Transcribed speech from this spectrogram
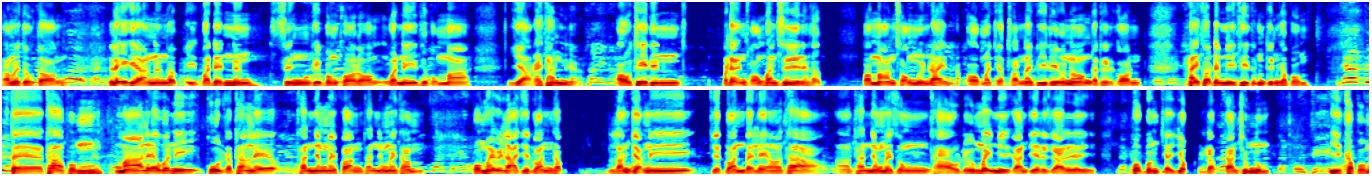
ทำให้ถูกต้อง และอีกอย่างหนึ่งครับอีกประเด็นหนึ่งสิ่งที่ผมขอร้องวันนี้ที่ผมมาอยากให้ท่านเนี่ยเอาที่ดินแปลงของพันซีนะครับ ประมาณ 20,000 ไร่เนี่ยออกมาจัดสรรให้พี่ดีน้องเกษตรกร ให้เขาได้มีที่ทำกินครับผม แต่ถ้าผมมาแล้ววันนี้พูดกับท่านแล้ว ท่านยังไม่ฟังท่านยังไม่ทำผมให้เวลาเจ็ดวันครับ หลังจากนี้เจ็ดวันไปแล้วถ้าอ่าท่านยังไม่ส่งข่าว หรือไม่มีการเจรจาใดๆพวกผมจะยกระดับการชุมนุมอีกครับผม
